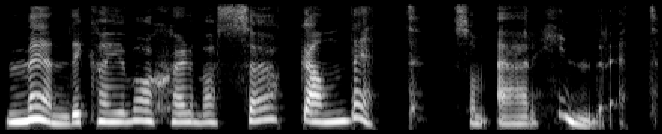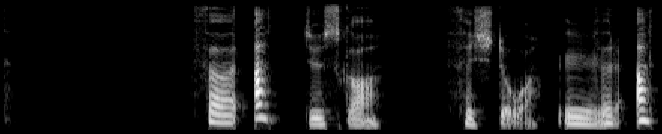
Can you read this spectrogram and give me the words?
Men det kan ju vara själva sökandet som är hindret. För att du ska förstå, Mm. för att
